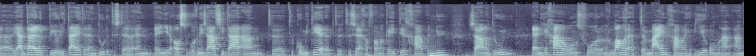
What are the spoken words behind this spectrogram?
uh, ja, duidelijk prioriteiten en doelen te stellen. En, en je als organisatie daaraan te, te committeren. Te, zeggen van oké, dit gaan we nu samen doen. En hier gaan we ons voor een langere termijn gaan we hier on, aan,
